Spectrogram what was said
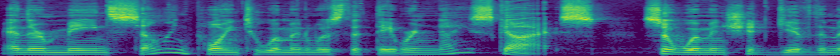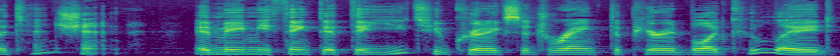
and their main selling point to women was that they were nice guys, so women should give them attention. It made me think that the YouTube critics had drank the period blood Kool Aid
